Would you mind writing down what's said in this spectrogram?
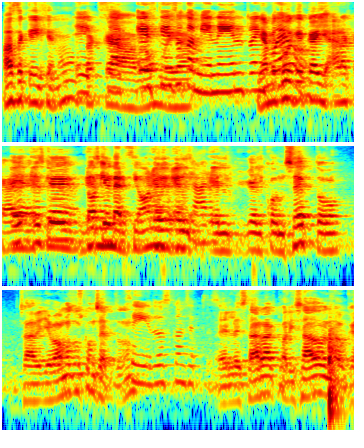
Hasta que dije, no, está cabrón. Es que eso ya. también entra en Ya me tuve que callar acá. Eh, es que, Don es que inversiones. el, el- Claro. el- el concepto, o sea, llevamos dos conceptos, ¿no? Sí, dos conceptos. El estar actualizado en lo que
